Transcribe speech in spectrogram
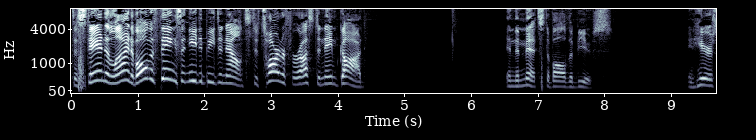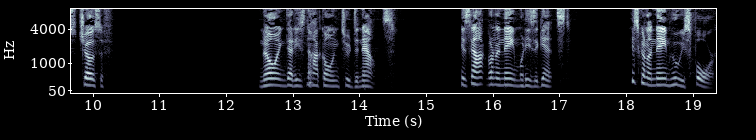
to stand in line of all the things that need to be denounced. It's harder for us to name God in the midst of all the abuse. And here's Joseph knowing that he's not going to denounce. He's not going to name what he's against. He's going to name who he's for.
